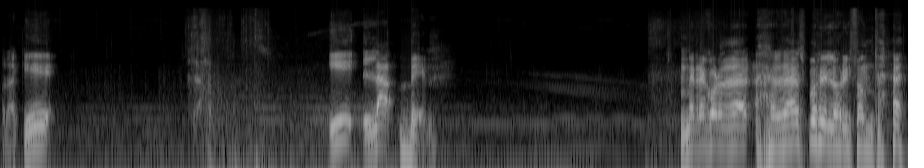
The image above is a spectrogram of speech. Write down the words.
Por aquí. Y la B. Me recordarás por el horizontal.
